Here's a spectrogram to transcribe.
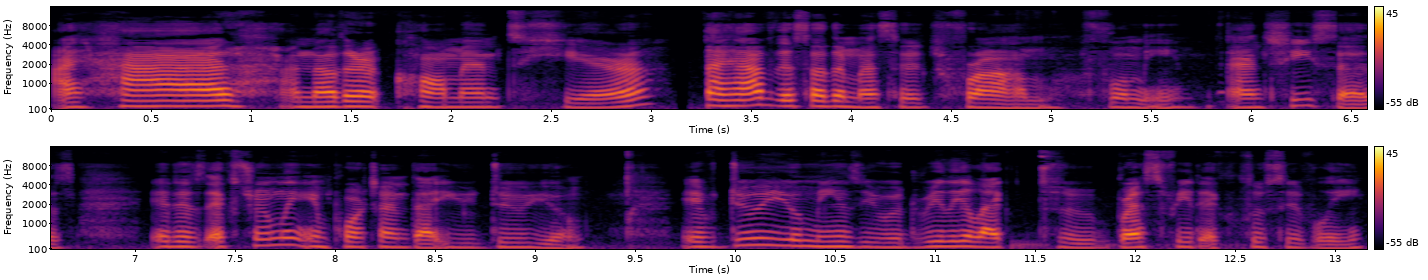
I had another comment here. I have this other message from Fumi, and she says, It is extremely important that you do you. If do you means you would really like to breastfeed exclusively,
